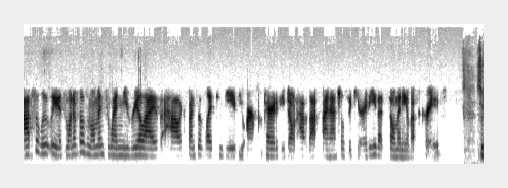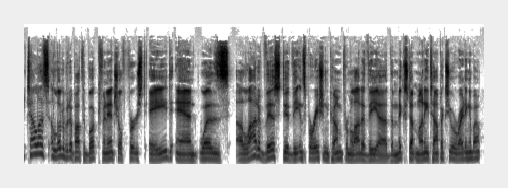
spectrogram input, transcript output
Absolutely. It's one of those moments when you realize how expensive life can be if you aren't prepared, if you don't have that financial security that so many of us crave. So tell us a little bit about the book Financial First Aid and was a lot of this did the inspiration come from a lot of the uh, the mixed up money topics you were writing about?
